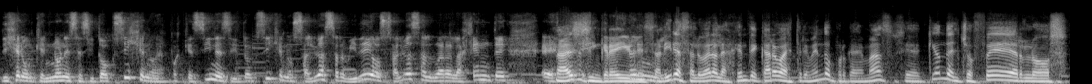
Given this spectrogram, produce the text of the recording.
dijeron que no necesitó oxígeno, después que sí necesitó oxígeno, salió a hacer videos, salió a saludar a la gente. eso es increíble. Salir a saludar a la gente, Carva, es tremendo porque además, o sea, ¿qué onda el chofer, los,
